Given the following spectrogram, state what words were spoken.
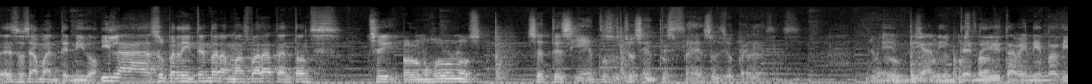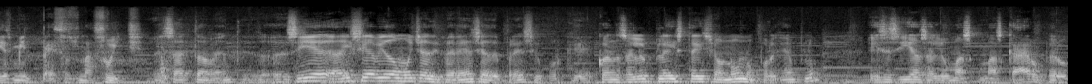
eso se ha mantenido. Y la Super Nintendo era más barata entonces. Sí, a lo mejor unos 700, 800 pesos, yo creo. Yo creo que Nintendo ahorita vendiendo a 10 mil pesos una Switch. Exactamente. Sí, ahí sí ha habido mucha diferencia de precio, porque cuando salió el PlayStation 1, por ejemplo, ese sí ya salió más, más caro, pero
